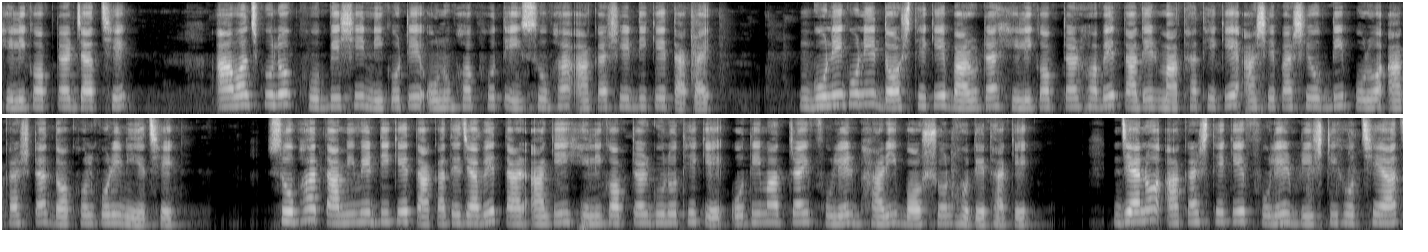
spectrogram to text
হেলিকপ্টার যাচ্ছে। আওয়াজগুলো খুব বেশি নিকটে অনুভব হতেই শোভা আকাশের দিকে তাকায়। গুনে গুনে দশ থেকে বারোটা হেলিকপ্টার হবে তাদের মাথা থেকে আশেপাশে অবধি পুরো আকাশটা দখল করে নিয়েছে। শোভা তামিমের দিকে তাকাতে যাবে তার আগেই হেলিকপ্টারগুলো থেকে অতিমাত্রায় ফুলের ভারী বর্ষণ হতে থাকে। যেন আকাশ থেকে ফুলের বৃষ্টি হচ্ছে আজ।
